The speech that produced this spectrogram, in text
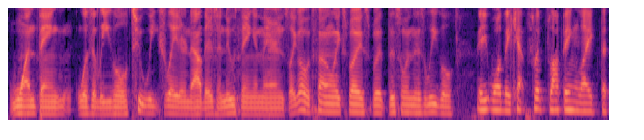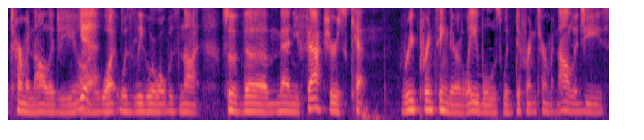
one thing was illegal two weeks later now there's a new thing in there and it's like oh it's kind of like spice but this one is legal They, well, they kept flip flopping like the terminology Yeah. on what was legal or what was not. So the manufacturers kept reprinting their labels with different terminologies,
